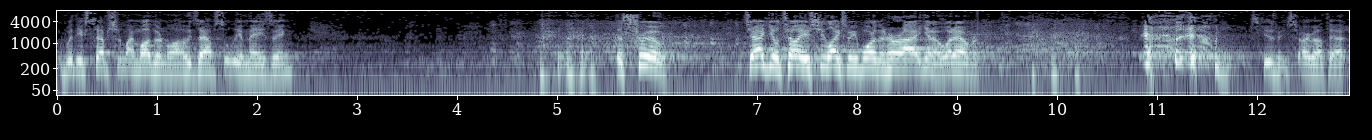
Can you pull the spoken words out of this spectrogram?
with the exception of my mother-in-law, who's absolutely amazing. it's true. Jackie will tell you she likes me more than her. I, you know, whatever. Excuse me. Sorry about that.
